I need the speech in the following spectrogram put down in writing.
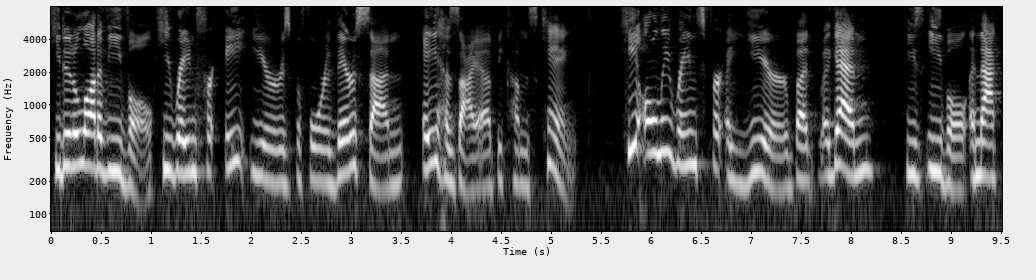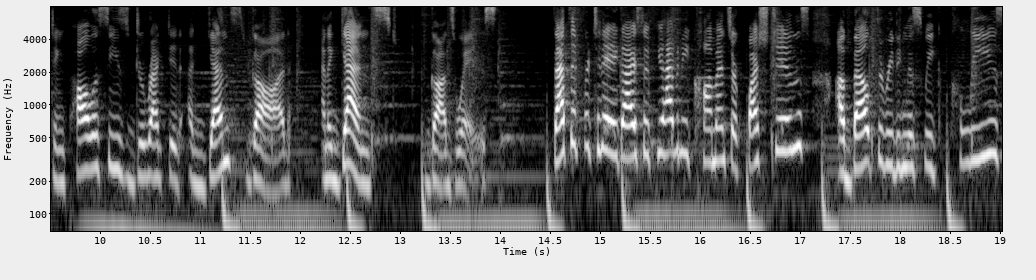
he did a lot of evil. He reigned for eight years before their son, Ahaziah, becomes king. He only reigns for a year, but again, he's evil, enacting policies directed against God and against God's ways. That's it for today, guys. So if you have any comments or questions about the reading this week, please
